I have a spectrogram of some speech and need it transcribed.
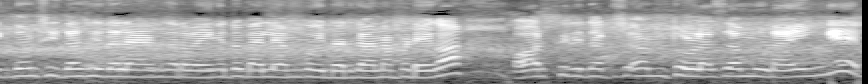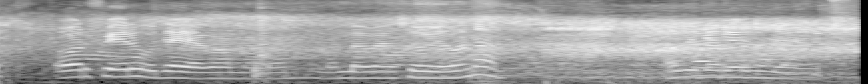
एकदम सीधा सीधा लैंड करवाएँगे तो पहले हमको इधर जाना पड़ेगा, और फिर इधर से हम थोड़ा सा मुड़ाएँगे और फिर हो जाएगा हमारा। मतलब ऐसे होएगा ना। अब इधर मिल जाएगा।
